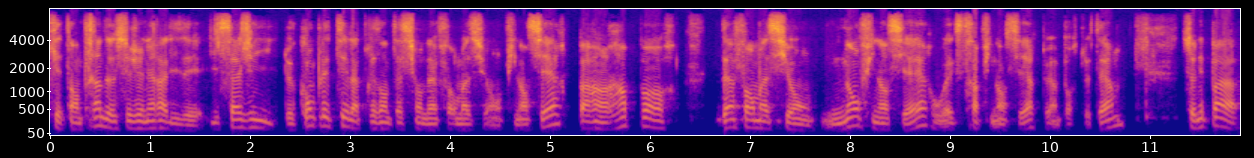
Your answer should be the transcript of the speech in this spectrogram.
qui est en train de se généraliser. Il s'agit de compléter la présentation d'informations financières par un rapport d'informations non financières ou extra-financières, peu importe le terme. Ce n'est pas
